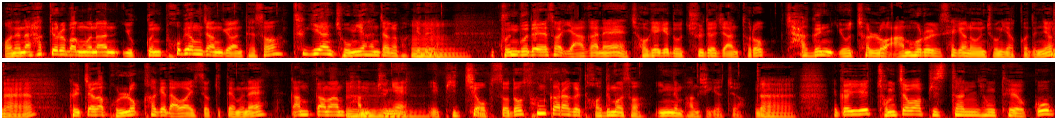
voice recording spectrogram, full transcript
어느 날 학교를 방문한 육군 포병 장교한테서 특이한 종이 한 장을 받게 돼요. 음. 군부대에서 야간에 적에게 노출되지 않도록 작은 요철로 암호를 새겨놓은 종이었거든요. 네. 글자가 볼록하게 나와 있었기 때문에 깜깜한 밤중에 음. 이 빛이 없어도 손가락을 더듬어서 읽는 방식이었죠. 네. 그러니까 이게 점자와 비슷한 형태였고,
